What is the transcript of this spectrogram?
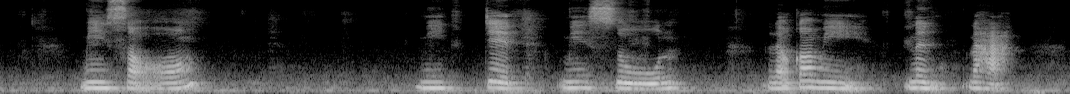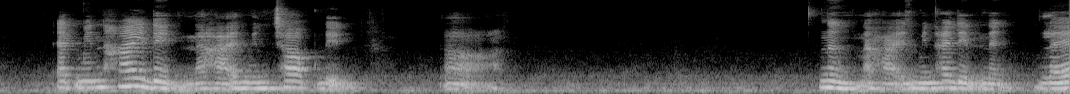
5มี2มี7มี0แล้วก็มี1นะคะ แอดมินให้เด่นนะคะ แอดมินชอบเด่นหนึ่งนะคะ แอดมินให้เด่นหนึ่งและ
